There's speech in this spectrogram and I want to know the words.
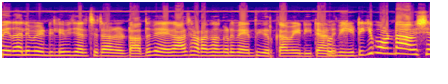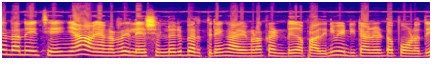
പെയ്താലും വേണ്ടില്ല വിചാരിച്ചിട്ടാണ് കേട്ടോ അത് വേഗം ആ ചടങ്ങ് അങ്ങോട്ട് വേഗം തീർക്കാൻ വേണ്ടിയിട്ടാണ്. വീട്ടിലേക്ക് പോകേണ്ട ആവശ്യം എന്താണെന്ന് വെച്ച് കഴിഞ്ഞാൽ ഞങ്ങളുടെ റിലേഷനിൽ ഒരു ബർത്ത്ഡേയും കാര്യങ്ങളൊക്കെ ഉണ്ട്. അപ്പോൾ അതിന് വേണ്ടിയിട്ടാണ് കേട്ടോ പോണത്.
